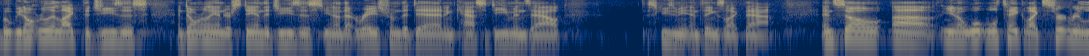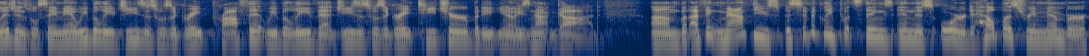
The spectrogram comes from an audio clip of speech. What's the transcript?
but we don't really like the Jesus and don't really understand the Jesus, you know, that raised from the dead and cast demons out, excuse me, and things like that. And so, uh, you know, we'll, we'll, take like certain religions. We'll say, man, we believe Jesus was a great prophet. We believe that Jesus was a great teacher, but he, you know, he's not God. Um, but I think Matthew specifically puts things in this order to help us remember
